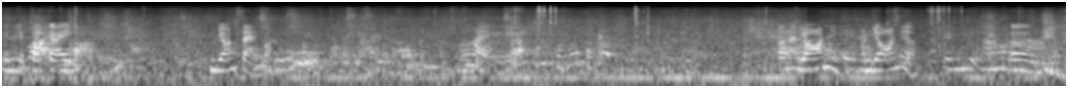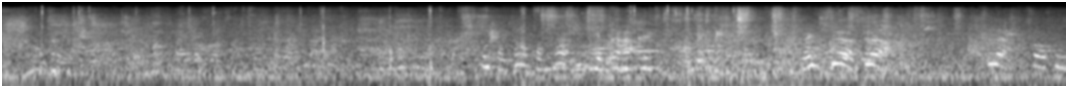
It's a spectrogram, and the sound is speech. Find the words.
เย็นอย่าไปไกล ย้อนแสงวะย้อนนี่มันย้อนไหมเหรอเอออุ้ยขอโทษขอโทษเหยียบขาไปเฮ้ยเสื้อเสื้อเสื้อโชว์คุณ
